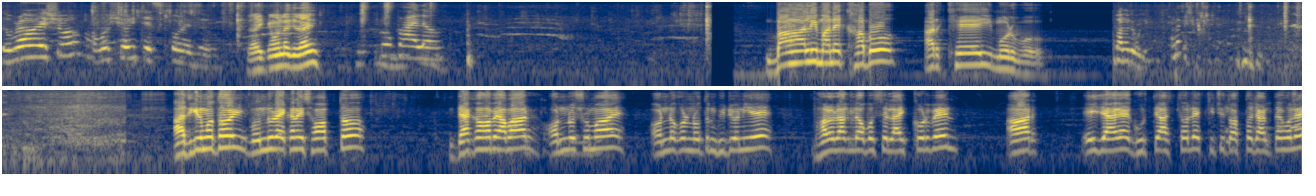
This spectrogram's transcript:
তোমরাও এসো অবশ্যই টেস্ট করে যাও। রাই কেমন লাগছে রাই? খুব ভালো। বাঙালি মানে খাব আর খেয়েই মরবো। আজকের মতোই বন্ধুরা এখানেই সমাপ্ত। দেখা হবে আবার অন্য সময় অন্য কোনো নতুন ভিডিও নিয়ে। ভালো লাগলে অবশ্যই লাইক করবেন। আর এই জায়গায় ঘুরতে আসতে হলে কিছু তথ্য জানতে হলে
